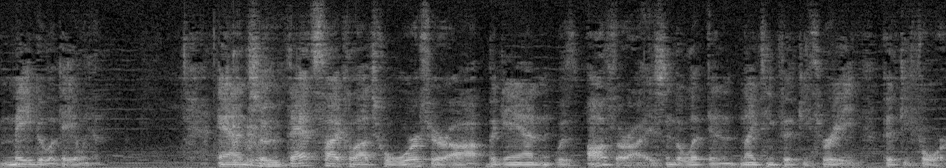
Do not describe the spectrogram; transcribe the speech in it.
made to look alien. And so that psychological warfare op began, was authorized in, the, in 1953, 54.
